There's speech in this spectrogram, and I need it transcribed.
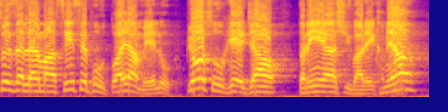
ဆွစ်ဇာလန်မှာဆေးစစ်ဖို့တွားရမယ်လို့ပြောဆိုခဲ့ကြောင်းသတင်းရရှိပါတယ်ခင်ဗျာ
